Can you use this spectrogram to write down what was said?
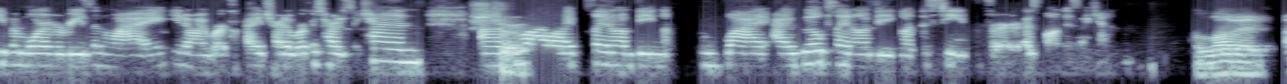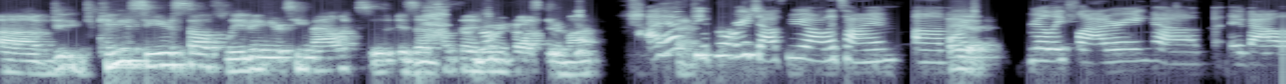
even more of a reason why you know I work I try to work as hard as I can um, sure. while I plan on being why I will plan on being on this team for as long as I can. I love it. Uh, do, can you see yourself leaving your team, Alex? Is, is that something that across your mind? I have okay. people reach out to me all the time. Um, oh, yeah. Really flattering um, about.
